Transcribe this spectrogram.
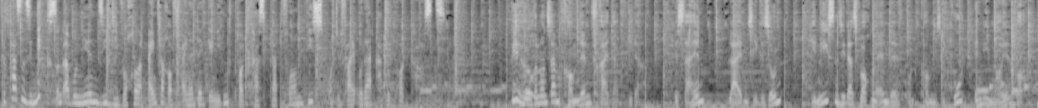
Verpassen Sie nichts und abonnieren Sie die Woche einfach auf einer der gängigen Podcast-Plattformen wie Spotify oder Apple Podcasts. Wir hören uns am kommenden Freitag wieder. Bis dahin, bleiben Sie gesund, genießen Sie das Wochenende und kommen Sie gut in die neue Woche.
